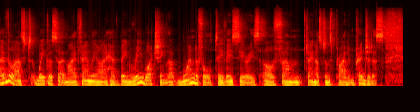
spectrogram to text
over the last week or so, my family and I have been rewatching the wonderful TV series of um, Jane Austen's Pride and Prejudice,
